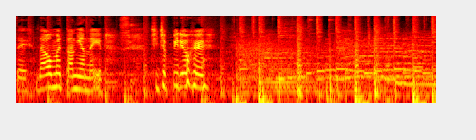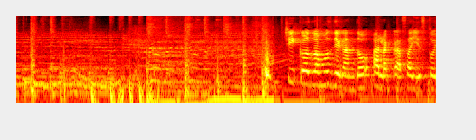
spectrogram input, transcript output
네, 다음에 다니야 내일. 진짜 필요해. Chicos, vamos llegando a la casa y estoy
